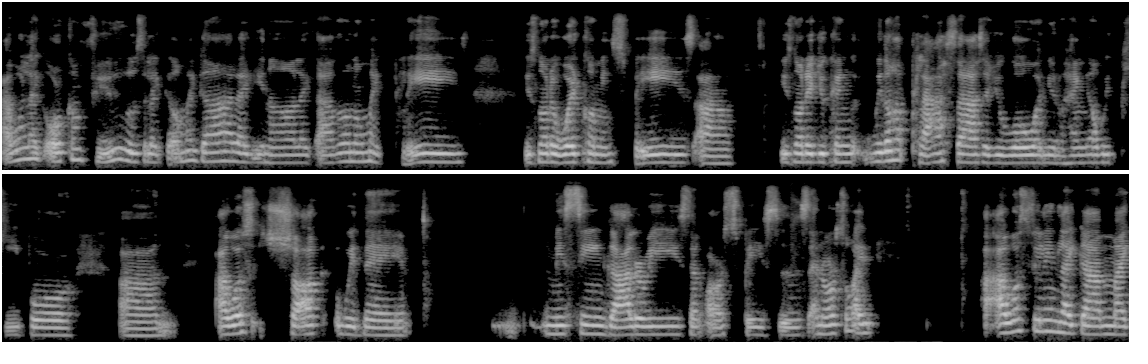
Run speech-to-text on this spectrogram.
I was like all confused, like, oh my God, like, you know, like I don't know my place. It's not a welcoming space. Uh, it's not that you can, we don't have plazas that you go and, you know, hang out with people. Um, I was shocked with the missing galleries and art spaces. And also I, I was feeling like uh, my,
